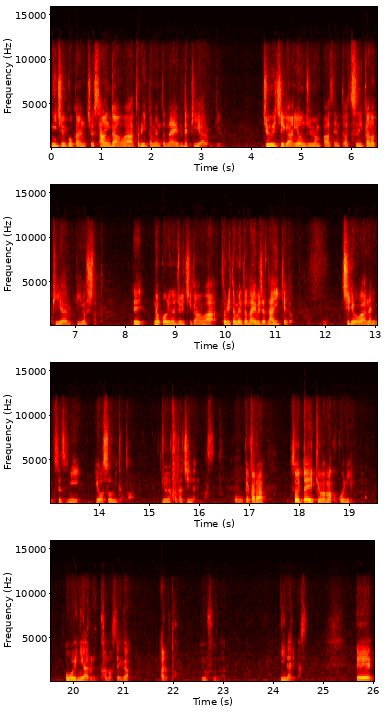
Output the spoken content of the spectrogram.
25がん中3がんはトリートメント内部で PRP。11がん44%は追加の PRP をしたと。で、残りの11がんはトリートメント内部じゃないけど、治療は何もせずに様子を見たというような形になります。だから、そういった影響はまここに大いにある可能性があるというふうな、になります。で、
